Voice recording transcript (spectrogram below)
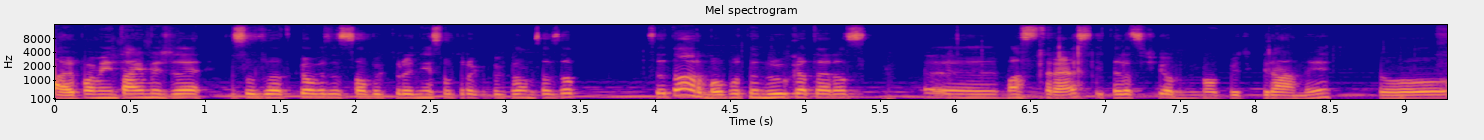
ale pamiętajmy, że to są dodatkowe zasoby, które nie są tak do końca za, darmo, bo ten Luka teraz e, ma stres i teraz jeśli on ma być grany, to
